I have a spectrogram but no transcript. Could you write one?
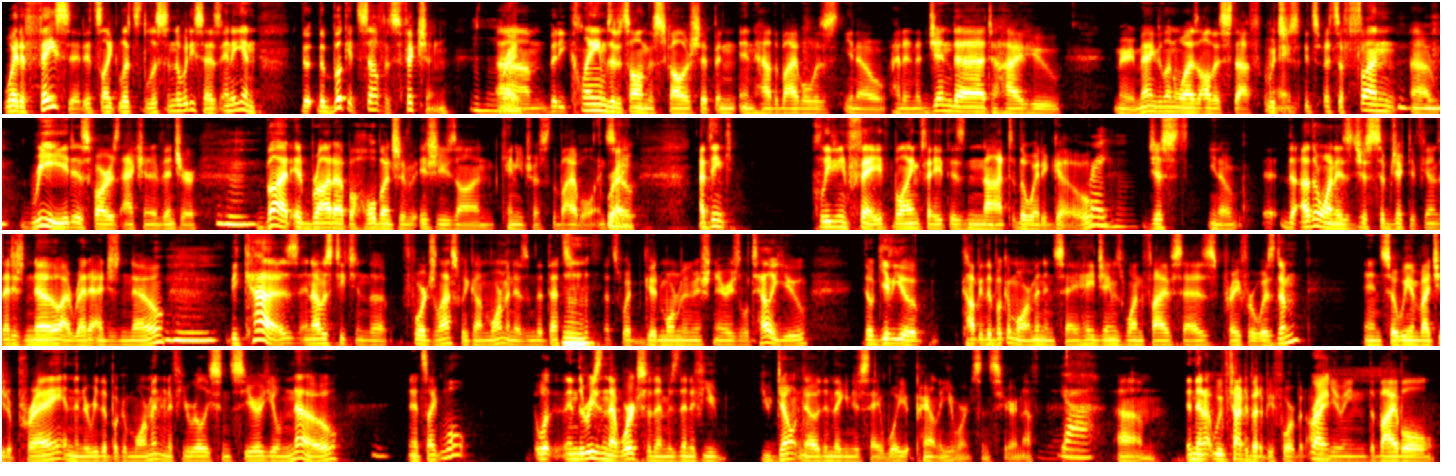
way to face it. It's like, let's listen to what he says. And again, the, the book itself is fiction, Right. um, but he claims that it's all in the scholarship and, and how the Bible was, you know, had an agenda to hide who Mary Magdalene was, all this stuff, which Right. is it's it's a fun uh, read as far as action adventure, Mm-hmm. but it brought up a whole bunch of issues on can you trust the Bible, and Right. so I think pleading faith, blind faith, is not the way to go. right. Just you know, uh, the other one is just subjective feelings. I just know. I read it. I just know Mhm. because, and I was teaching the Forge last week on Mormonism that that's Mhm. that's what good Mormon missionaries will tell you. They'll give you a copy of the Book of Mormon and say, "Hey, James one five says, pray for wisdom," and so we invite you to pray and then to read the Book of Mormon. And if you're really sincere, you'll know. And it's like, well, well, and the reason that works for them is then if you you don't know, then they can just say, "Well, you, apparently you weren't sincere enough." Yeah. Um, and then we've talked about it before, but Right. arguing the Bible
